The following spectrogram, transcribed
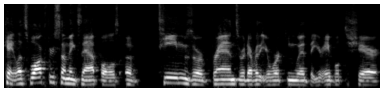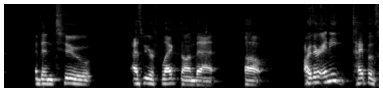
okay, let's walk through some examples of teams or brands or whatever that you're working with that you're able to share, and then two, as we reflect on that, uh, are there any type of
